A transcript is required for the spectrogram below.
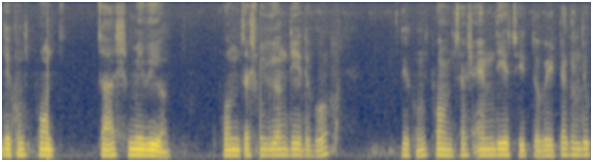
দেখুন, পঞ্চাশ মিলিয়ন। পঞ্চাশ মিলিয়ন দিয়ে দেব। দেখুন, পঞ্চাশ এম দিয়েছি, তবে এটা কিন্তু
